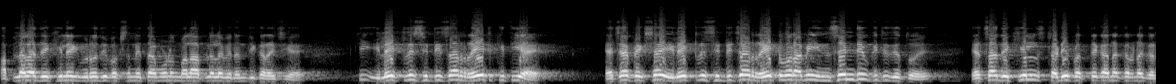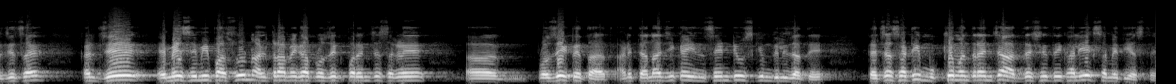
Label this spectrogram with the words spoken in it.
आपल्याला देखील एक विरोधी पक्षनेता म्हणून मला आपल्याला विनंती करायची आहे की इलेक्ट्रिसिटीचा रेट किती आहे? याच्यापेक्षा इलेक्ट्रिसिटीच्या रेटवर आम्ही इन्सेंटिव्ह किती देतोय? याचा देखील स्टडी प्रत्येकानं करणं गरजेचं आहे. कारण जे एम एस एम ई पासून अल्ट्रा मेगा प्रोजेक्ट पर्यंतचे सगळे प्रोजेक्ट येतात आणि त्यांना जी काही इन्सेंटिव्ह स्कीम दिली जाते त्याच्यासाठी मुख्यमंत्र्यांच्या अध्यक्षतेखाली एक समिती असते.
